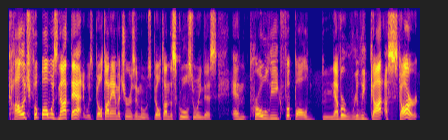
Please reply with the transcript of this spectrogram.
college football was not that. It was built on amateurism. It was built on the schools doing this. And pro league football never really got a start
